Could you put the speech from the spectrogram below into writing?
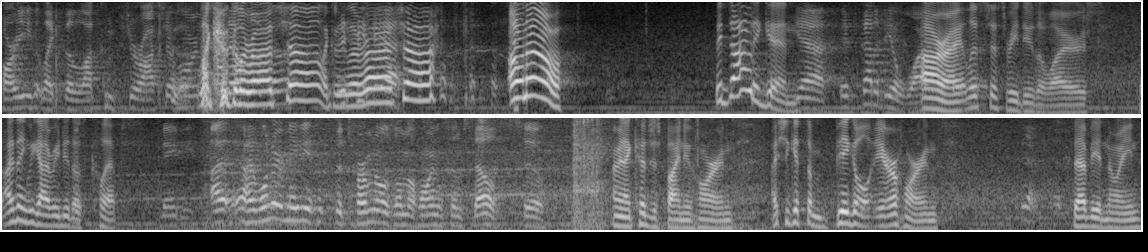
party, like the La Cucaracha horn. La cucaracha, la cucaracha. Oh no! They died again. Yeah, it's got to be a wire. All right, let's just redo the wires. I think we gotta redo those clips. maybe. I, I wonder maybe if it's the terminals on the horns themselves too. I mean, I could just buy new horns. I should get some big old air horns. Yeah. Cause that'd be annoying.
